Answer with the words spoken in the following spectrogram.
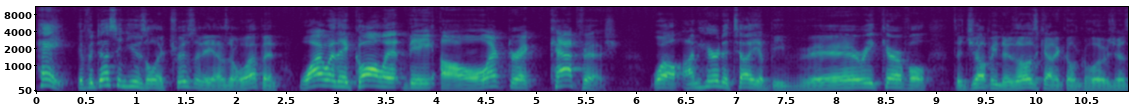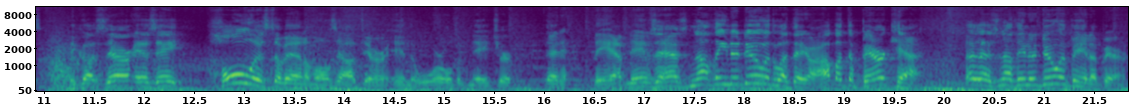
hey, if it doesn't use electricity as a weapon, why would they call it the electric catfish? Well, I'm here to tell you be very careful to jumping to those kind of conclusions because there is a whole list of animals out there in the world of nature that they have names that has nothing to do with what they are. How about the bear cat? That has nothing to do with being a bear.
